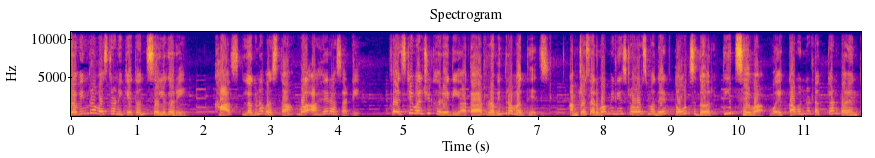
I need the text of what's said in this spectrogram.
रवींद्र वस्त्र निकेतन सलगरे खास लग्न बस्ता व आहेरासाठी. फेस्टिवलची खरेदी आता रवींद्रमध्येच. आमच्या सर्व मिनी स्टोअर्समध्ये तोच दर तीच सेवा व एकावन्न टक्क्यांपर्यंत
